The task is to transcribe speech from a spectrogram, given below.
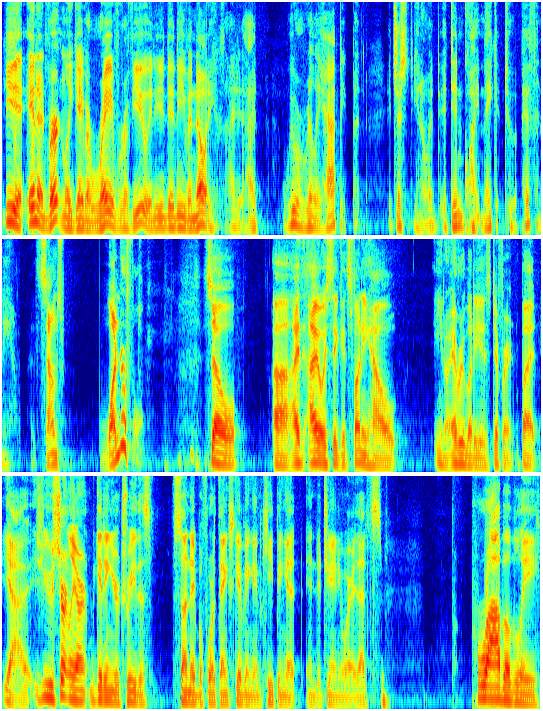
He inadvertently gave a rave review and he didn't even know it. He goes, I, I we were really happy, but it just, you know, it, it didn't quite make it to Epiphany. It sounds wonderful. so uh, I, I always think it's funny how, you know, everybody is different. But yeah, you certainly aren't getting your tree this Sunday before Thanksgiving and keeping it into January. That's probably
